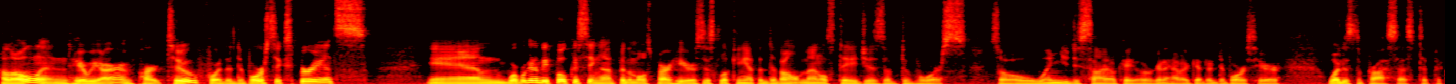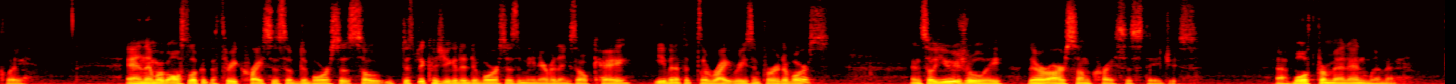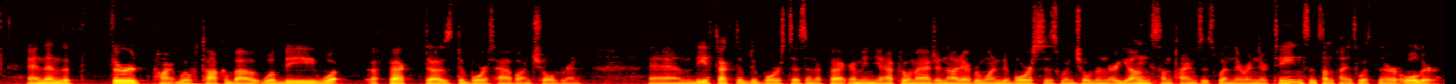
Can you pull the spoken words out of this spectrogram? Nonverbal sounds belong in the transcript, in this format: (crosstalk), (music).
Hello, and here we are in part two for the divorce experience. And what we're going to be focusing on for the most part here is just looking at the developmental stages of divorce. So when you decide, okay, we're going to have to get a divorce here, what is the process typically? And then we'll also look at the three crises of divorces. So just because you get a divorce doesn't mean everything's okay, even if it's the right reason for a divorce. And so usually there are some crisis stages, uh, both for men and women. And then the third point we'll talk about will be what effect does divorce have on children? And the effect of divorce doesn't affect, I mean, you have to imagine not everyone divorces when children are young. Sometimes it's when they're in their teens, and sometimes when they're older.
